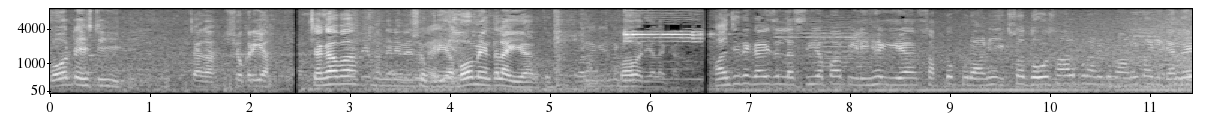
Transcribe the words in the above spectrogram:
ਬਹੁਤ ਟੇਸਟੀ ਸੀ। ਚੰਗਾ ਸ਼ੁਕਰੀਆ। ਚੰਗਾ ਵਾ। ਸ਼ੁਕਰੀਆ ਬਹੁਤ ਮਿਹਨਤ ਲਾਈ ਯਾਰ ਤੂੰ। ਬਹੁਤ ਵਧੀਆ ਲੱਗਾ। ਹਾਂਜੀ ਤੇ ਗਾਇਜ਼ ਲੱਸੀ ਆਪਾਂ ਪੀ ਲਈ ਹੈਗੀ ਆ ਸਭ ਤੋਂ ਪੁਰਾਣੀ 102 ਸਾਲ ਪੁਰਾਣੀ ਦੁਕਾਨ ਹੀ ਭਾਜੀ ਕਹਿੰਦੇ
